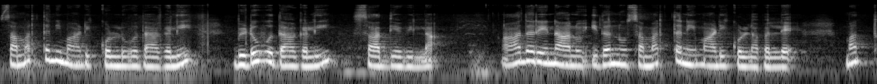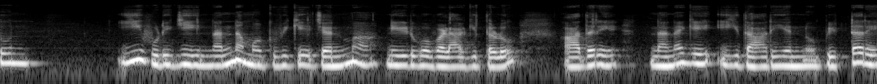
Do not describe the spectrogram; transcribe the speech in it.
ಸಮರ್ಥನೆ ಮಾಡಿಕೊಳ್ಳುವುದಾಗಲಿ, ಬಿಡುವುದಾಗಲಿ ಸಾಧ್ಯವಿಲ್ಲ. ಆದರೆ ನಾನು ಇದನ್ನು ಸಮರ್ಥನೆ ಮಾಡಿಕೊಳ್ಳಬಲ್ಲೆ ಮತ್ತು ಈ ಹುಡುಗಿ ನನ್ನ ಮಗುವಿಗೆ ಜನ್ಮ ನೀಡುವವಳಾಗಿದ್ದಳು. ಆದರೆ ನನಗೆ ಈ ದಾರಿಯನ್ನು ಬಿಟ್ಟರೆ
